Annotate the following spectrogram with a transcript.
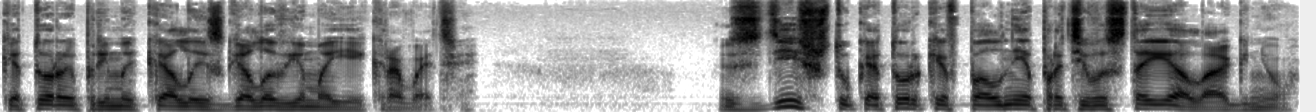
которая примыкала изголовье моей кровати. Здесь штукатурка вполне противостояла огню.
